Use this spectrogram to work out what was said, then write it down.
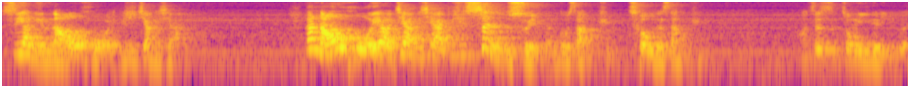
是要你脑火必须降下来。他脑火要降下来，必须肾水能够上去，抽得上去，啊，这是中医的理论。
